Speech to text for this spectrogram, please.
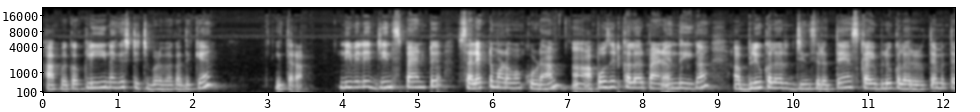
ಹಾಕಬೇಕು. ಕ್ಲೀನಾಗಿ ಸ್ಟಿಚ್ ಬೀಳ್ಬೇಕು ಅದಕ್ಕೆ. ಈ ಥರ. ನೀವಿಲ್ಲಿ ಜೀನ್ಸ್ ಪ್ಯಾಂಟ್ ಸೆಲೆಕ್ಟ್ ಮಾಡುವಾಗ ಕೂಡ ಅಪೋಸಿಟ್ ಕಲರ್ ಪ್ಯಾಂಟ್ ಅಂದರೆ ಈಗ ಬ್ಲೂ ಕಲರ್ ಜೀನ್ಸ್ ಇರುತ್ತೆ, ಸ್ಕೈ ಬ್ಲೂ ಕಲರ್ ಇರುತ್ತೆ, ಮತ್ತು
